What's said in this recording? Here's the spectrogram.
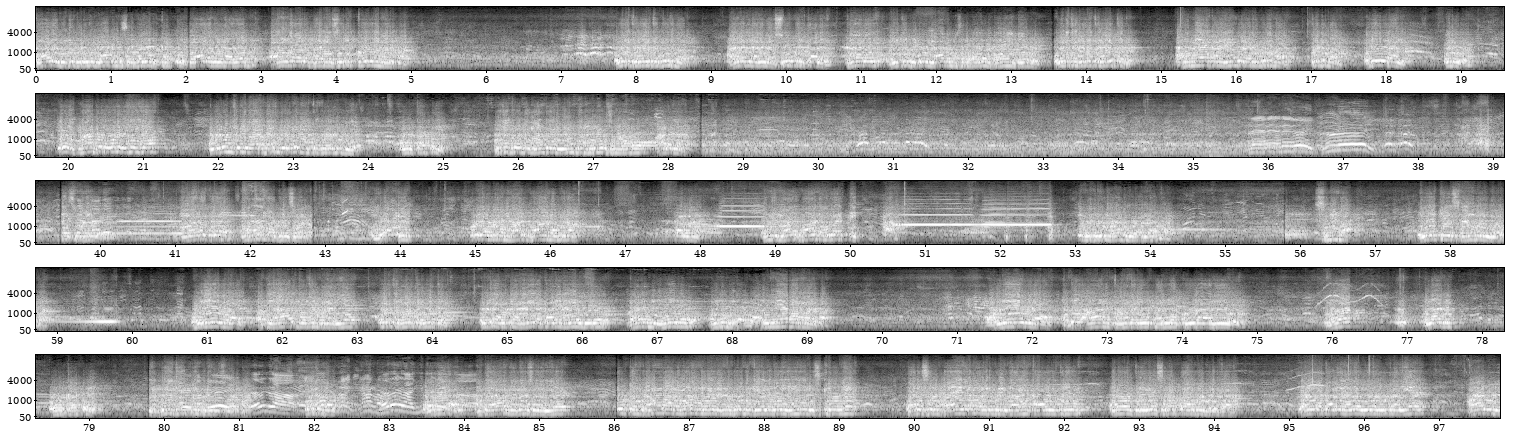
காலை விட்டு கொடுத்து விளையாட்டு சிறப்பாக ஒரு கட்டு. வாழக்கூடாத கூடாத பரமேஸ்வரி கோவில் மாடுப்பான் ஒருத்தர் ஒருத்தர் கொடுத்துப்பார் அழகு அழகா சூப்பர் காலை காலை வெட்டி பெற்று விளையாட்டு சிறப்பாக ஒரு டைனிங் டேபிள் ஒருத்தர் ஒருத்தர் ஒருத்தர் அருமையான காலை ரெண்டு ஆள் கொடுப்பார் தொட்டுப்பார் ஒரே ஒரு ஆள் ஒரு ஏ நாட்டோட ஊர் வெளியே ஒரு சொல்லி வேற பரிசு பேருக்கு கொடுத்துட்டீங்க ஒரு கட்டு புதுக்கோட்டை மண்டல எந்த முன்னேற்றம் நாடும் அழகர் அடே அடே அடே ஏய் ஏய் பேசுவாரு மணக்குளம் முத்துக்குமார் பேசுவார் உள்ள உள்ள மாடு பாண்ட உள்ள இந்த மாடு பாண்ட உருவாக்கி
